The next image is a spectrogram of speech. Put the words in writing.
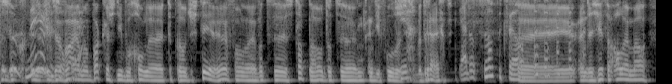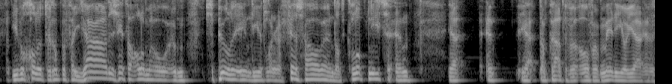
het sloeg de- nergens Er waren maar bakkers die begonnen te protesteren. Van eh, wat is dat nou? Dat, en die voelden zich bedreigd. Ja, dat snap ik wel. En er zitten allemaal, die begonnen te roepen van ja, er zitten allemaal ehm, spullen in die het langer vasthouden en dat klopt niet. En ja, en, ja dan praten we over medio jaren,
